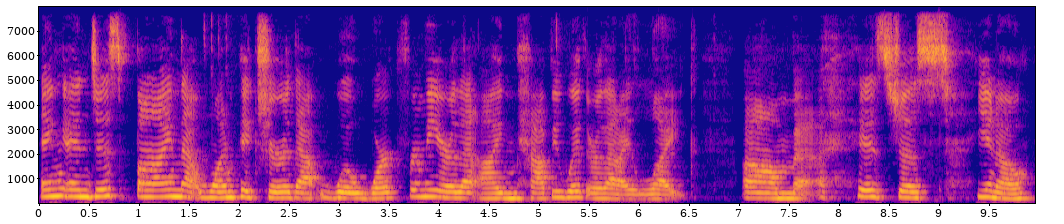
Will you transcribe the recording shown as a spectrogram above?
and, and just find that one picture that will work for me or that I'm happy with or that I like. Um, it's just, you know,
